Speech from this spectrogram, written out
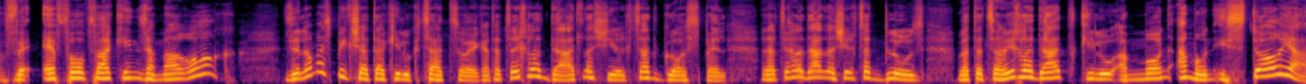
ואיפה fucking זמר רוק? זה לא מספיק שאתה כאילו קצת צועק, אתה צריך לדעת לשיר קצת גוספל, אתה צריך לדעת לשיר קצת בלוז, ואתה צריך לדעת כאילו המון המון היסטוריה.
